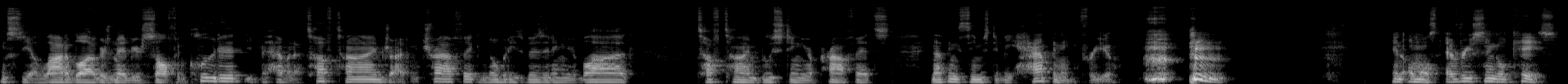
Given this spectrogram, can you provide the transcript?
You see a lot of bloggers, maybe yourself included, you've been having a tough time driving traffic, nobody's visiting your blog, tough time boosting your profits. Nothing seems to be happening for you. in almost every single case,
